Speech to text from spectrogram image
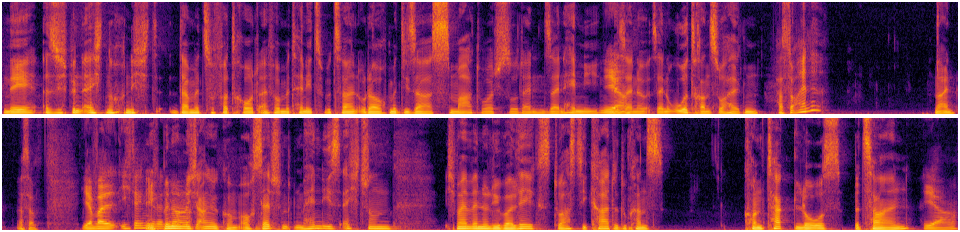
Nee, also ich bin echt noch nicht damit so vertraut, einfach mit Handy zu bezahlen oder auch mit dieser Smartwatch, so dein, sein Handy, Ja. seine, seine Uhr dran zu halten. Hast du eine? Nein. Achso. Ja, weil ich denke Ich bin noch nicht angekommen. Auch selbst mit dem Handy ist echt schon ich meine, wenn du dir überlegst, du hast die Karte, du kannst kontaktlos bezahlen Ja.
